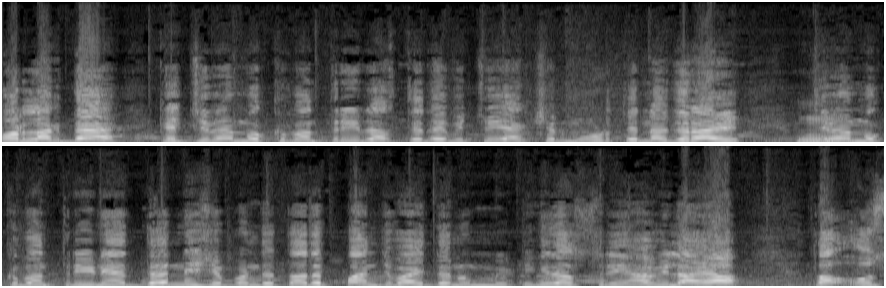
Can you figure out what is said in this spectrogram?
ਔਰ ਲੱਗਦਾ ਹੈ ਕਿ ਜਿਵੇਂ ਮੁੱਖ ਮੰਤਰੀ ਰਸਤੇ ਦੇ ਵਿੱਚੋਂ ਹੀ ਐਕਸ਼ਨ ਮੋਡ ਤੇ ਨਜ਼ਰ ਆਏ ਜਿਵੇਂ ਮੁੱਖ ਮੰਤਰੀ ਨੇ ਦਿਨ ਨਹੀਂ ਛਿਪਣ ਦਿੱਤਾ ਤੇ 5 ਵਜੇ ਨੂੰ ਮੀਟਿੰਗ ਦਾ ਸੁਨੇਹਾ ਵੀ ਲਾਇਆ। ਤਾਂ ਉਸ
